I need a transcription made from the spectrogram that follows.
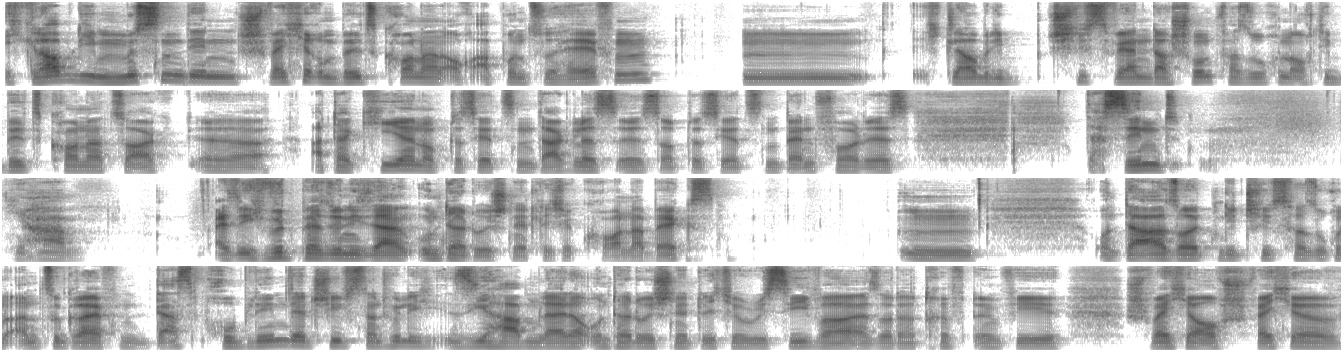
ich glaube, die müssen den schwächeren Bills-Cornern auch ab und zu helfen. Mm, ich glaube, die Chiefs werden da schon versuchen, auch die Bills-Corner zu äh, attackieren, ob das jetzt ein Douglas ist, ob das jetzt ein Benford ist. Das sind, ja, also ich würde persönlich sagen, unterdurchschnittliche Cornerbacks. Mm, und da sollten die Chiefs versuchen anzugreifen. Das Problem der Chiefs natürlich, sie haben leider unterdurchschnittliche Receiver. Also da trifft irgendwie Schwäche auf Schwäche.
